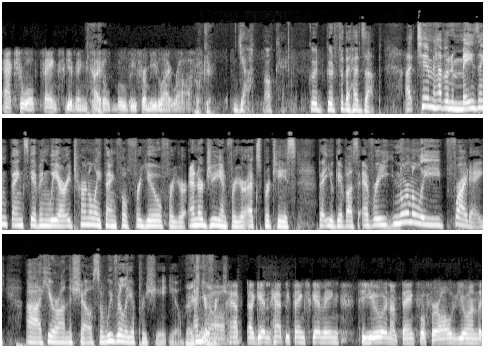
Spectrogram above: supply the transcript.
actual Thanksgiving titled movie from Eli Roth. Okay. Yeah. Okay. Good. Good for the heads up. Uh, Tim, have an amazing Thanksgiving. We are eternally thankful for you, for your energy, and for your expertise that you give us every normally Friday uh, here on the show. So we really appreciate you and your well, friendship. hap- again, happy Thanksgiving to you, and I'm thankful for all of you on the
